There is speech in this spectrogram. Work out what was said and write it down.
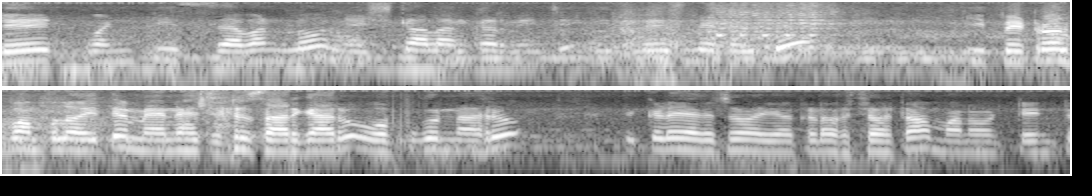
డే ట్వంటీ సెవెన్లో నిష్కాలంకర్ నుంచి ఈ ప్లేస్లోకి అయితే ఈ పెట్రోల్ పంపులో అయితే మేనేజర్ సార్ గారు ఒప్పుకున్నారు. ఇక్కడే ఎగచో ఎక్కడ ఒక చోట మనం టెంట్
